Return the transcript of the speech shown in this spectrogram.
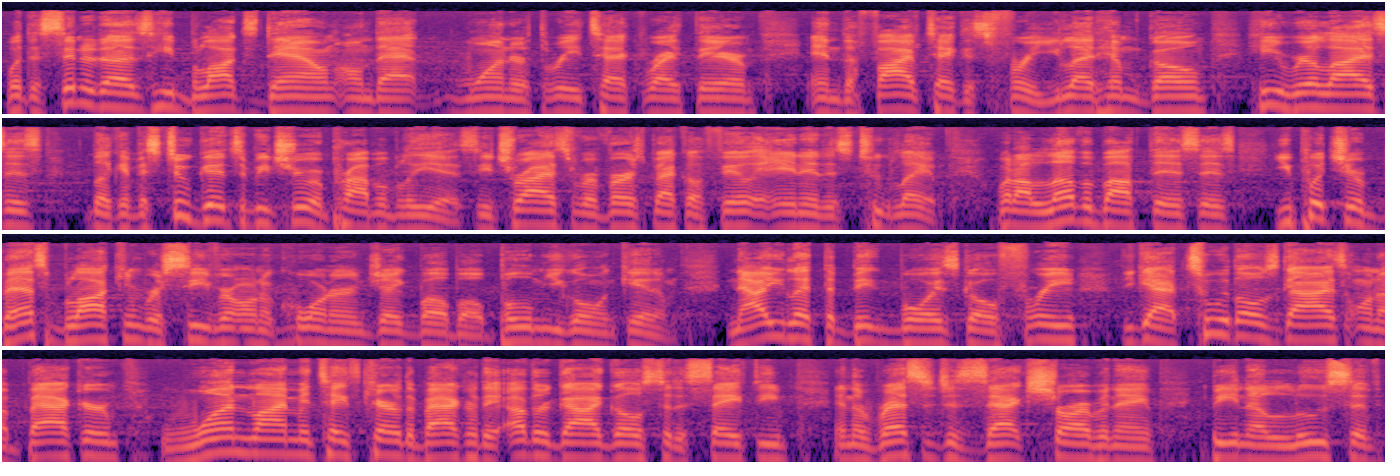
What the center does, he blocks down on that one or three tech right there, and the five tech is free. You let him go. He realizes, look, if it's too good to be true, it probably is. He tries to reverse back upfield, and it is too late. What I love about this is you put your best blocking receiver on a corner in Jake Bobo. Boom, you go and get him. Now you let the big boys go free. You got two of those guys on a backer. One lineman takes care of the backer, the other guy goes to the safety, and the rest is just Zach Charbonnet being elusive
